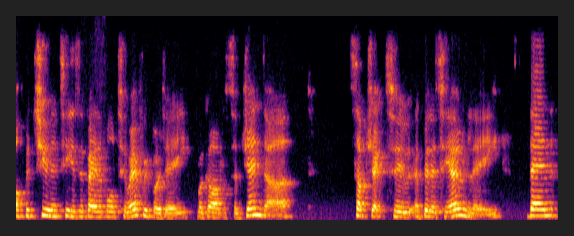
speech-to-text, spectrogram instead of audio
opportunity is available to everybody, regardless of gender, subject to ability only, then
